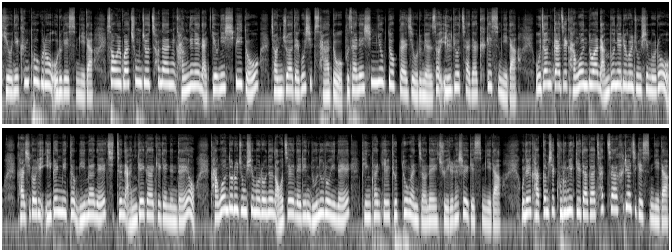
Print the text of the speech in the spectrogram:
기온이 큰 폭으로 오르겠습니다. 서울과 충주, 천안, 강릉의 낮 기온이 12도, 전주와 대구 14도, 부산은 16도까지 오르면서 일교차가 크겠습니다. 오전까지 강원도와 남부 내륙을 중심으로 가시거리 200m 미만의 짙은 안개가 끼겠는데요. 강원도를 중심으로는 어제 내린 눈으로 인해 빙판길 교통 안전에 주의를 하셔야겠습니다. 오늘 가끔씩 구름이 끼다가 차차 흐려지겠습니다.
